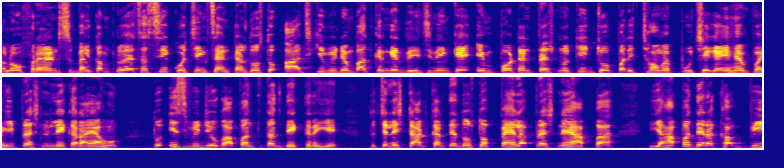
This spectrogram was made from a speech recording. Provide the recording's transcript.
Hello friends welcome to SSC coaching centre दोस्तों, आज की वीडियो में बात करेंगे रीजनिंग के इम्पोर्टेंट प्रश्नों की, जो परीक्षाओं में पूछे गए हैं, वही प्रश्न लेकर आया हूँ। तो इस वीडियो को आप अंत तक देखते रहिए। तो चलिए स्टार्ट करते हैं दोस्तों। पहला प्रश्न है आपका, यहाँ पर दे रखा वी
